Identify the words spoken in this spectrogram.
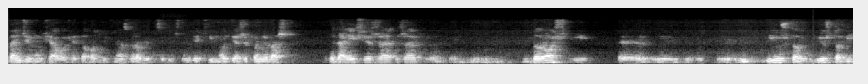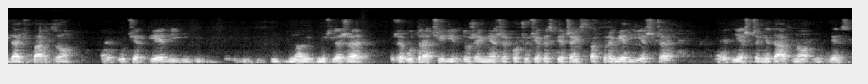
będzie musiało się to odbić na zdrowiu psychicznym dzieci i młodzieży, ponieważ wydaje się, że, że dorośli y, y, y, już to, już to widać bardzo ucierpieli i no, myślę, że, że utracili w dużej mierze poczucie bezpieczeństwa, które mieli jeszcze, jeszcze niedawno, więc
